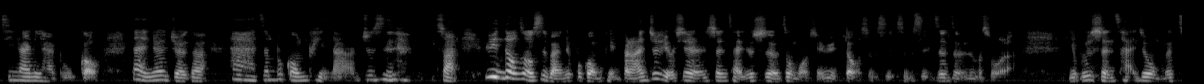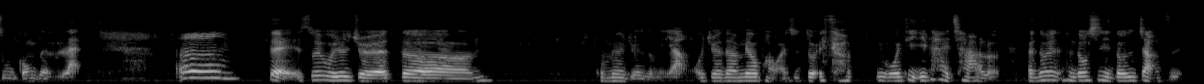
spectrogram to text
肌耐力还不够，那你就会觉得啊真不公平啊，就是。算运动这种事本来就不公平，本来就有些人身材就适合做某些运动，是不是？是不是？这只能这么说了，也不是身材，就我们的足弓的烂。嗯，对，所以我就觉得我没有觉得怎么样，我觉得没有跑完是对的，因为我体力太差了，很多很多事情都是这样子。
